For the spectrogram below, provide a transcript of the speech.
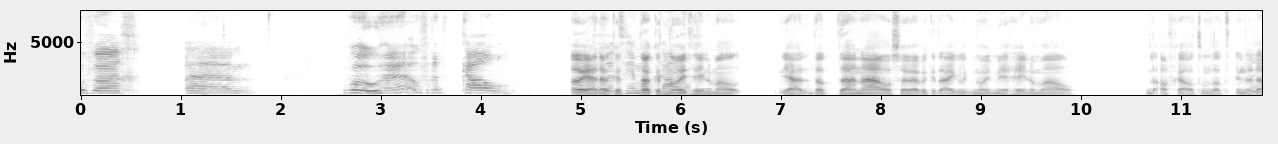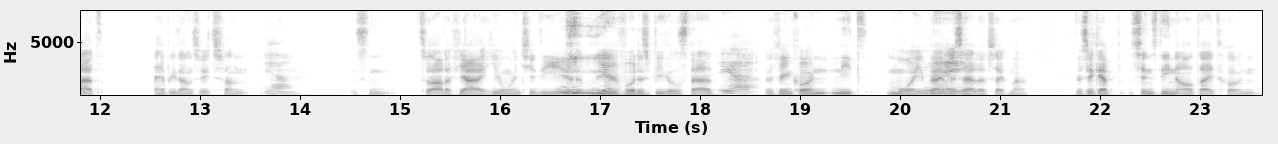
over, ehm, wow, hè? Over het kaal. oh ja, Dat dat, ik het dat ik het nooit helemaal... Ja, dat daarna of zo heb ik het eigenlijk nooit meer helemaal afgehaald. Omdat inderdaad heb ik dan zoiets van... Ja, Het is een 12-jarig jongetje die hier nu Ja. voor de spiegel staat. ja, Dat vind ik gewoon niet mooi bij mezelf, zeg maar. Dus ik heb sindsdien altijd gewoon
